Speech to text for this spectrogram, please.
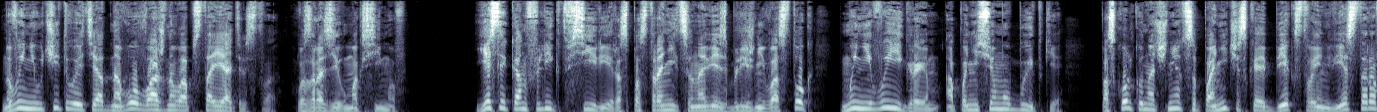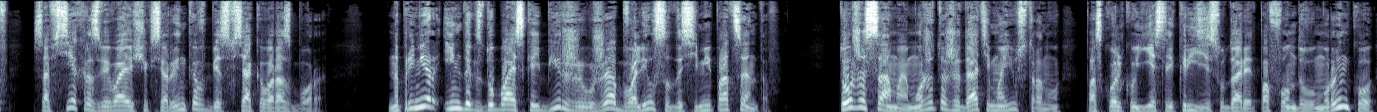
но вы не учитываете одного важного обстоятельства, возразил Максимов. Если конфликт в Сирии распространится на весь Ближний Восток, мы не выиграем, а понесем убытки, поскольку начнется паническое бегство инвесторов со всех развивающихся рынков без всякого разбора. Например, индекс дубайской биржи уже обвалился до 7%. То же самое может ожидать и мою страну, поскольку если кризис ударит по фондовому рынку,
